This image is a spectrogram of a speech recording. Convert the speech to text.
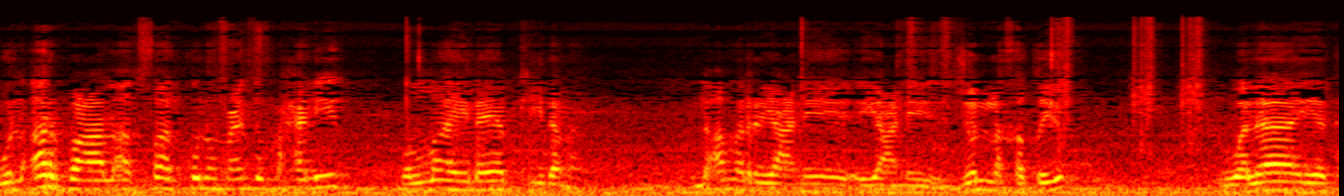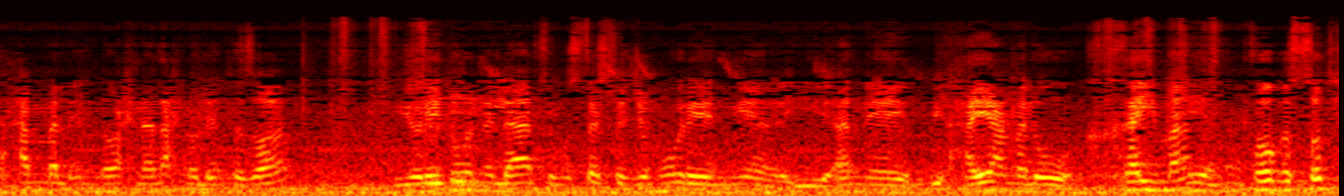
والاربعه الأطفال كلهم عندهم محاليل والله لا يبكي دما الأمر يعني يعني جل خطير. ولا يتحمل إنه إحنا نحن الانتظار. يريدون الآن في مستشفى الجمهوري إن أن حيعملوا خيمة فوق السطح.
